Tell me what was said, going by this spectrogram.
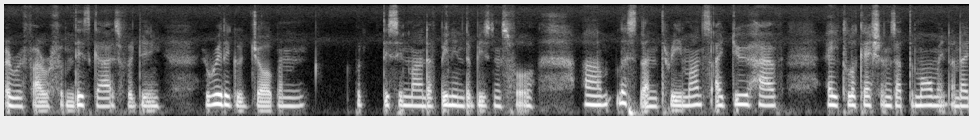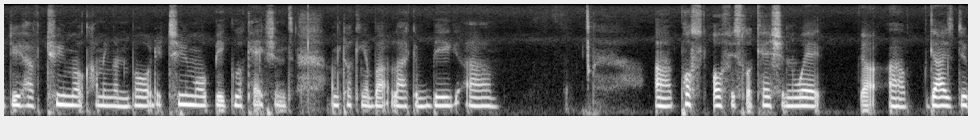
a referral from these guys for doing a really good job and put this in mind. I've been in the business for um, less than three months. I do have eight locations at the moment and i do have two more coming on board two more big locations. I'm talking about like a big um, uh, post office location where uh, uh, guys do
